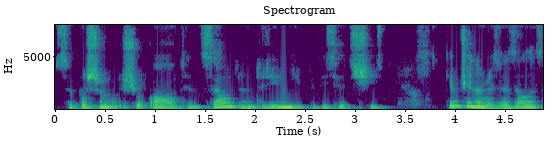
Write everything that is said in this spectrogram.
Запишемо, що А1 С1 дорівнює 56. Таким чином розв'язали задачу.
